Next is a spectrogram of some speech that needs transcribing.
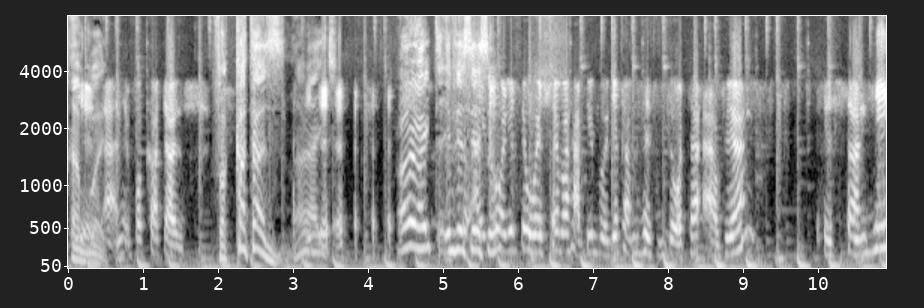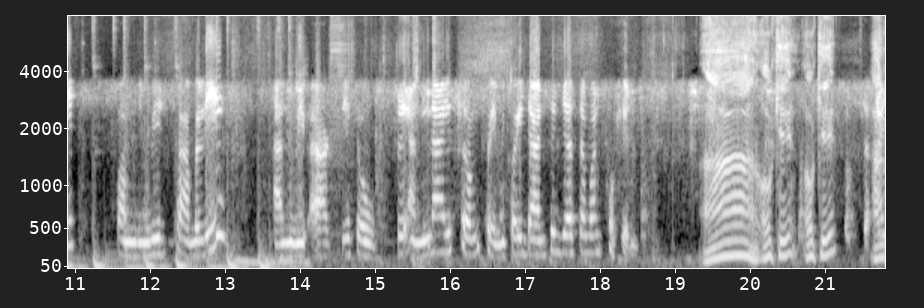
Oh, yes, for cutters. For cutters. All right. All right, if you say I so. called you to wish him a happy birthday from his daughter Avian, his son Heath, from the Reed family, and we asked you to play a nice song for him because he dances just someone cooking. Ah, okay, okay. So I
